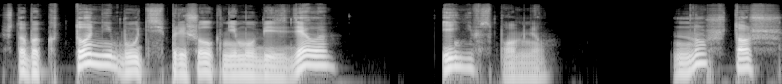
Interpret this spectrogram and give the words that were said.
чтобы кто-нибудь пришел к нему без дела и не вспомнил. Ну что ж,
